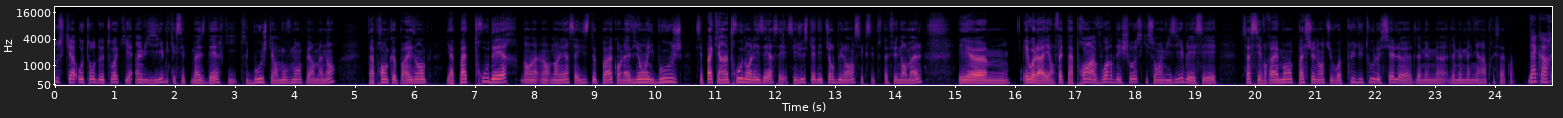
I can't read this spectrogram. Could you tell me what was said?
ce qu'il y a autour de toi qui est invisible, qui est cette masse d'air qui, qui, bouge, qui est en mouvement permanent tu apprends que par exemple, il n'y a pas de trou d'air dans, dans l'air, ça n'existe pas. Quand l'avion il bouge, c'est pas qu'il y a un trou dans les airs, c'est juste qu'il y a des turbulences et que c'est tout à fait normal. Et, euh, et voilà, et en fait, tu apprends à voir des choses qui sont invisibles et c'est ça, c'est vraiment passionnant. Tu vois plus du tout le ciel euh, de la même, de la même manière après ça. quoi. D'accord.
